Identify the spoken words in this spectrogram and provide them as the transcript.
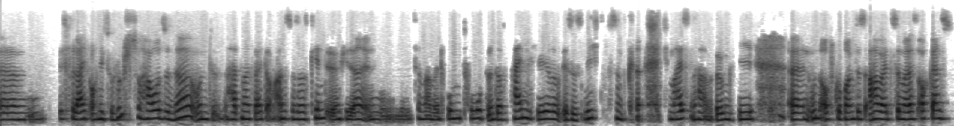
ähm, ist vielleicht auch nicht so hübsch zu Hause, ne? Und hat man vielleicht auch Angst, dass das Kind irgendwie da im Zimmer mit rumtobt und das peinlich wäre, ist es nicht. Sind, die meisten haben irgendwie äh, ein unaufgeräumtes Arbeitszimmer. Das ist auch ganz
